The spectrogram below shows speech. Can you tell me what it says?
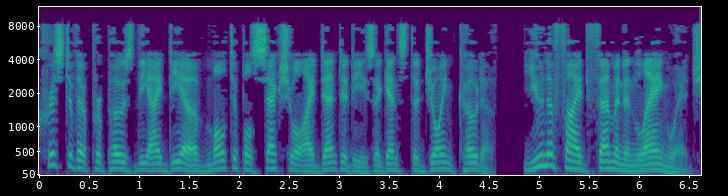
Kristeva proposed the idea of multiple sexual identities against the joined code of unified feminine language.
